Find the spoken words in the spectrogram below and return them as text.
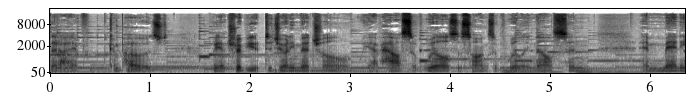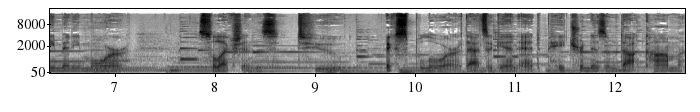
that I have composed. We have tribute to Joni Mitchell. We have House of Wills, the songs of Willie Nelson, and many, many more selections to explore. That's again at patronism.com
